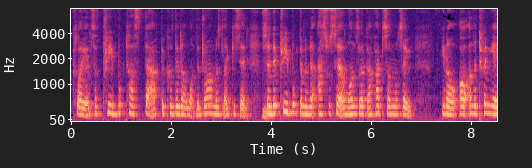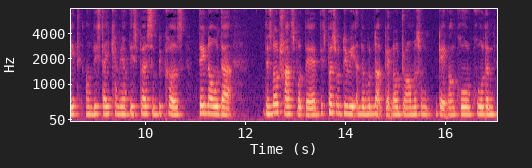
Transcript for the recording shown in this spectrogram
clients have pre-booked our staff because they don't want the dramas, like you said. So Mm. they pre-booked them and they ask for certain ones. Like I've had someone say, you know, oh, on the twenty eighth on this day, can we have this person because they know that there's no transport there. This person would do it and they would not get no dramas from getting on call, called, and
